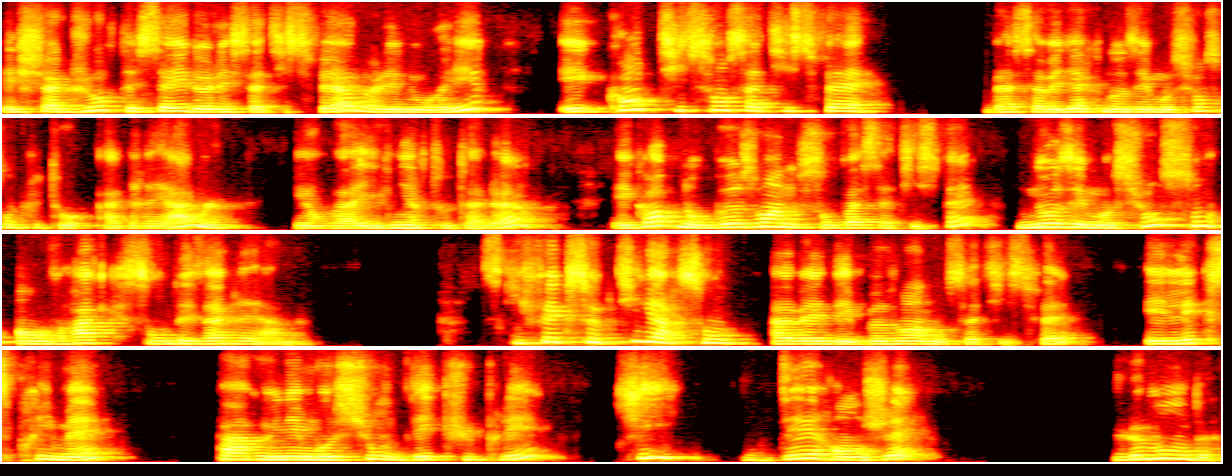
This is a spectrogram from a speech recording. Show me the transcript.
et chaque jour, tu essayes de les satisfaire, de les nourrir. Et quand ils sont satisfaits, ben, ça veut dire que nos émotions sont plutôt agréables, et on va y venir tout à l'heure. Et quand nos besoins ne sont pas satisfaits, nos émotions sont en vrac, sont désagréables. Ce qui fait que ce petit garçon avait des besoins non satisfaits, et l'exprimait par une émotion décuplée qui dérangeait le monde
